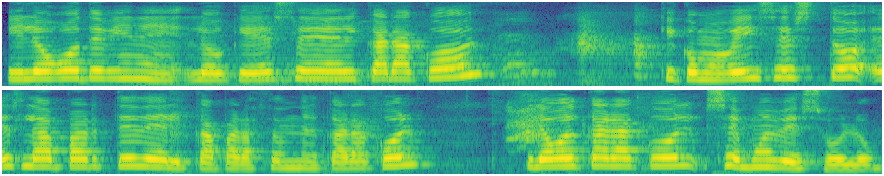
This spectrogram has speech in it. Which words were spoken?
Y luego te viene lo que es el caracol, que como veis esto es la parte del caparazón del caracol. Y luego el caracol se mueve solo.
